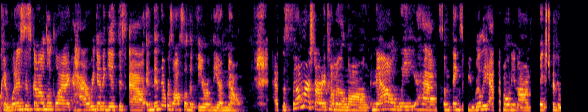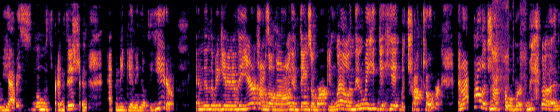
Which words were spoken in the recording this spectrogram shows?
Okay, what is this going to look like? How are we going to get this out? And then there was also the fear of the unknown. As the summer started coming along, now we have some things that we really have to hone in on to make sure that we have a smooth transition at the beginning of the year. And then the beginning of the year comes along and things are working well. And then we get hit with Shocktober. And I call it Shocktober because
